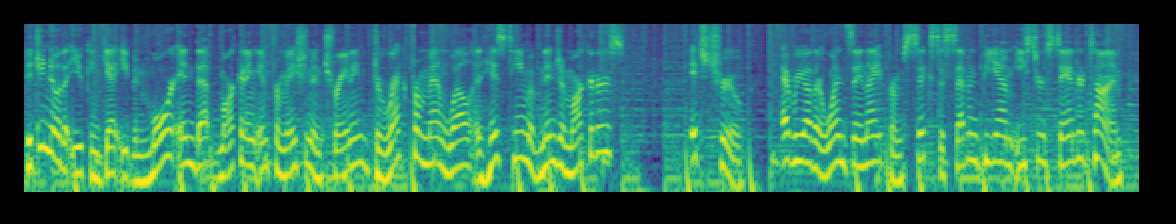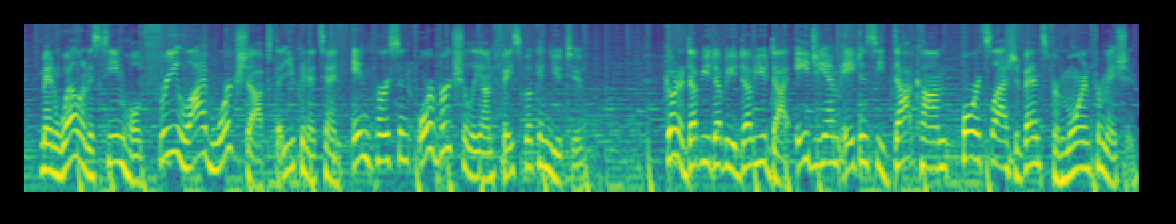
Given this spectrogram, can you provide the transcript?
did you know that you can get even more in depth marketing information and training direct from Manuel and his team of ninja marketers? It's true. Every other Wednesday night from 6 to 7 p.m. Eastern Standard Time, Manuel and his team hold free live workshops that you can attend in person or virtually on Facebook and YouTube. Go to www.agmagency.com forward slash events for more information.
